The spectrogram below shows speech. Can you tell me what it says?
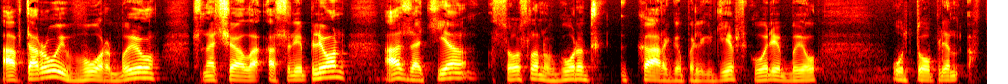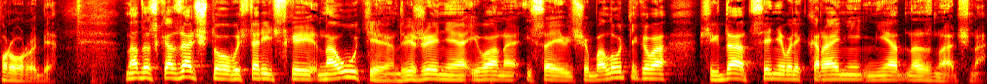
а второй вор был сначала ослеплен, а затем сослан в город Каргополь, где вскоре был утоплен в проруби. Надо сказать, что в исторической науке движение Ивана Исаевича Болотникова всегда оценивали крайне неоднозначно.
